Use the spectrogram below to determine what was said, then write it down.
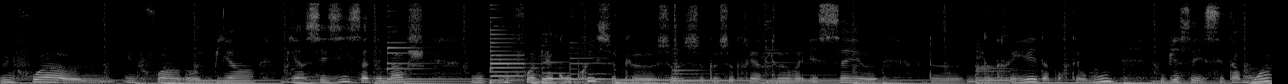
une fois, une fois bien, bien saisi sa démarche, une, fois bien compris ce que ce, ce, que ce créateur essaie de, de créer, d'apporter au monde, eh bien c'est à moi,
